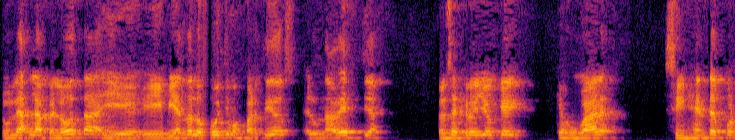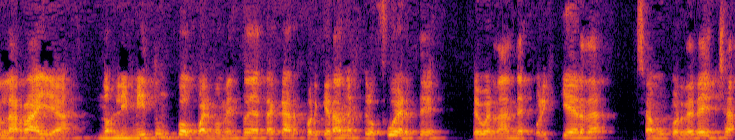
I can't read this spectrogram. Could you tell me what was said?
tú le das la pelota y, y viendo los últimos partidos era una bestia. Entonces creo yo que, que jugar sin gente por la raya nos limita un poco al momento de atacar porque era nuestro fuerte, Teo Hernández por izquierda, Samu por derecha.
